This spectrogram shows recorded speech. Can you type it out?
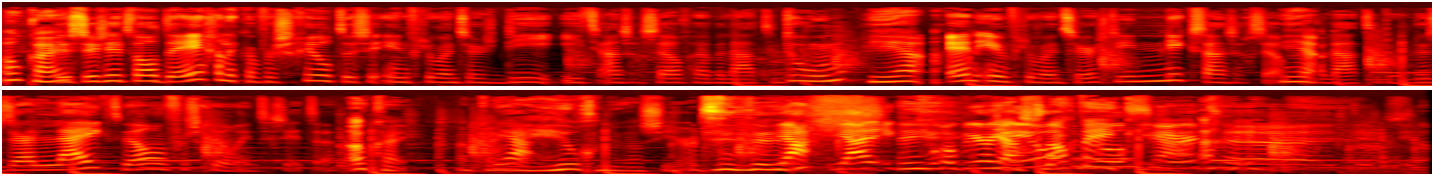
Oké. Dus er zit wel degelijk een verschil tussen influencers die iets aan zichzelf hebben laten doen Ja. en influencers die niks aan zichzelf Ja. hebben laten doen. Dus daar lijkt wel een verschil in te zitten. Oké. Oké. Ja. Ja, heel genuanceerd. Ja, ja ik probeer heel snap ik, genuanceerd, ja. eh, dit in-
